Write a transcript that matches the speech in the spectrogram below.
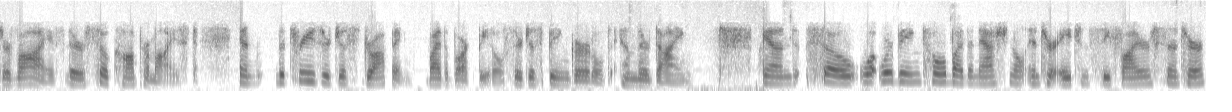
survive. They're so compromised, and the trees are just dropping by the bark beetles. They're just being girdled and they're dying. And so, what we're being told by the National Interagency Fire Center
